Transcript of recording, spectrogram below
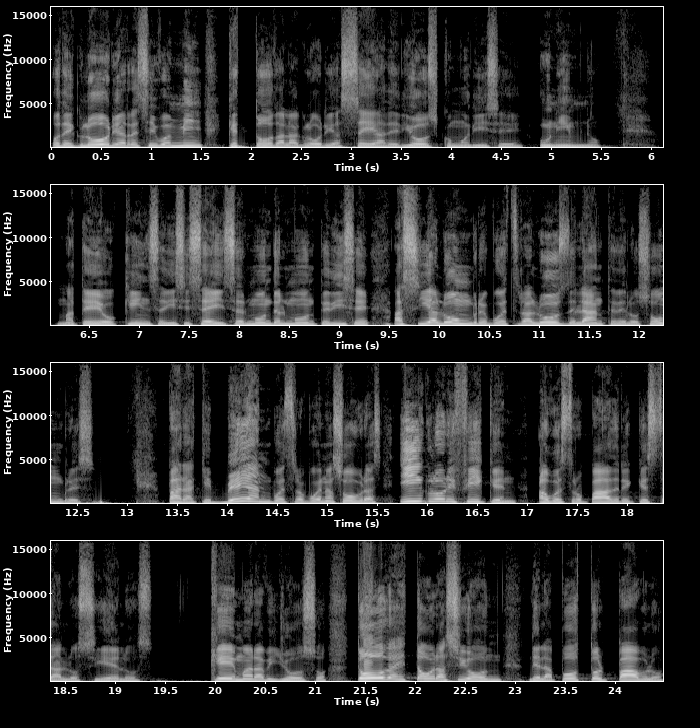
o de gloria recibo en mí, que toda la gloria sea de Dios, como dice un himno. Mateo 15, 16, Sermón del Monte dice, así alumbre vuestra luz delante de los hombres, para que vean vuestras buenas obras y glorifiquen a vuestro Padre que está en los cielos. Qué maravilloso. Toda esta oración del apóstol Pablo,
